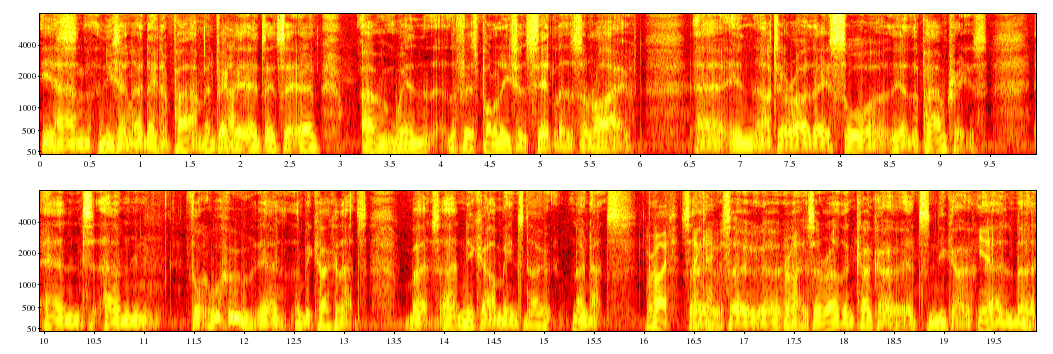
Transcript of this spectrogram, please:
Yes, um, a native palm. In fact, uh, it's, it's uh, um, when the first Polynesian settlers arrived uh, in Aotearoa, they saw you know, the palm trees, and um, thought, woohoo, know, there'll be coconuts. But uh, nikau means no no nuts. Right. So okay. so uh, right. so rather than cocoa, it's nikau, yeah. and uh,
